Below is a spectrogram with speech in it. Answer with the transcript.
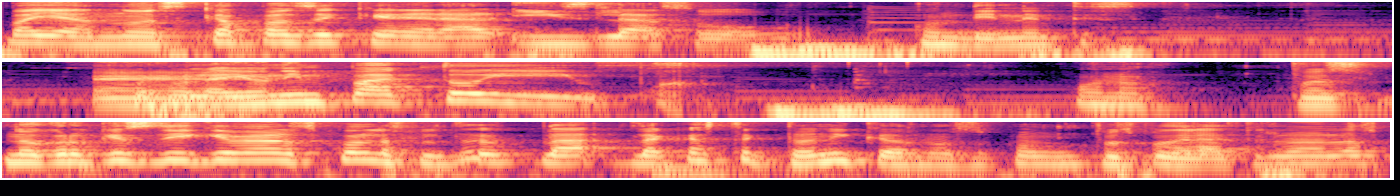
Vaya, no es capaz de generar islas o continentes. Por ejemplo, hay un impacto y. ¿O no? Pues no creo que eso tiene que ver con las placas tectónicas, no supongo. Pues podría tener las,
